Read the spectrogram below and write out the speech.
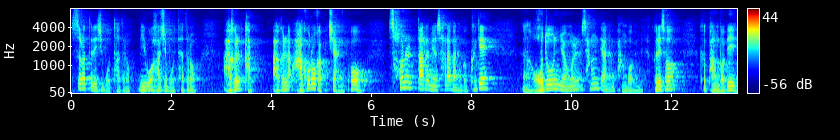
쓰러뜨리지 못하도록, 미워하지 못하도록 악을 갚, 악을 악으로 갚지 않고 선을 따르며 살아가는 것. 그게 어, 어두운 영을 상대하는 방법입니다. 그래서 그 방법이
